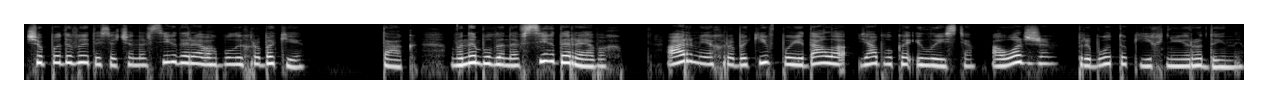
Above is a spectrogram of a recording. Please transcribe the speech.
щоб подивитися, чи на всіх деревах були хробаки. Так, вони були на всіх деревах. Армія хробаків поїдала яблука і листя, а отже, прибуток їхньої родини.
